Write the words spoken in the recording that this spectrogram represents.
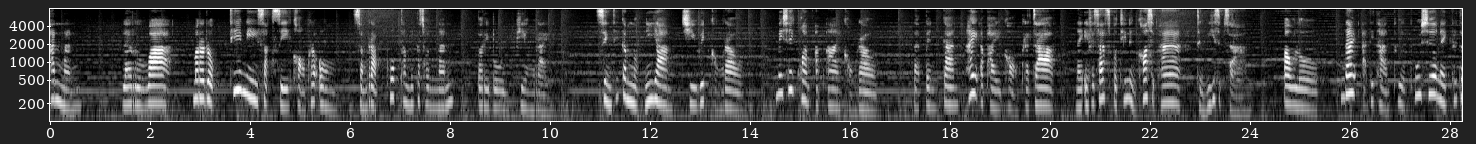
ท่านนั้น และรู้ว่า มรดกที่มีศักดิ์ศรีของพระองค์สำหรับพวกธรรมิกชนนั้น บริบูรณ์เพียงไร สิ่งที่กำหนดนิยามชีวิตของเรา ไม่ใช่ความอับอายของเรา แต่เป็นการให้อภัยของพระเจ้า ในเอเฟซัสบทที่ 1 ข้อ 15 ถึง 23 เปาโลได้อธิษฐานเผื่อผู้เชื่อในคริสต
